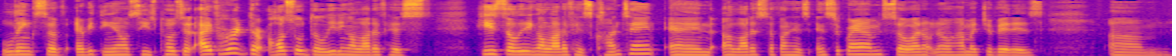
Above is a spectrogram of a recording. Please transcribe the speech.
links of everything else he's posted. I've heard they're also deleting a lot of his he's deleting a lot of his content and a lot of stuff on his Instagram, so I don't know how much of it is um,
